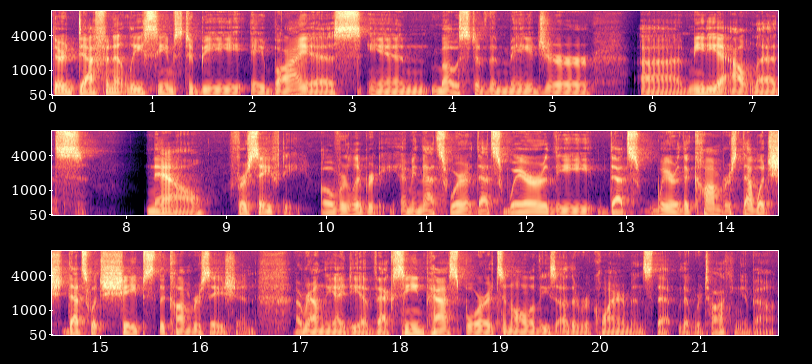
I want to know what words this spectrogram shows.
there definitely seems to be a bias in most of the major uh, media outlets now for safety over liberty. I mean, that's where that's where the that's where the converse that what sh- that's what shapes the conversation around the idea of vaccine passports and all of these other requirements that that we're talking about.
